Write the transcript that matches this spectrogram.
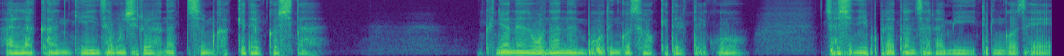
안락한 개인 사무실을 하나쯤 갖게 될 것이다. 그녀는 원하는 모든 것을 얻게 될 테고 자신이 바라던 사람이 된 것에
